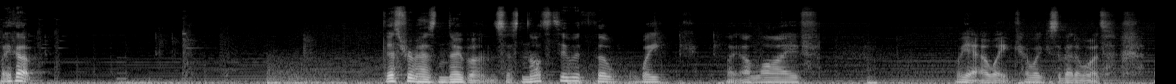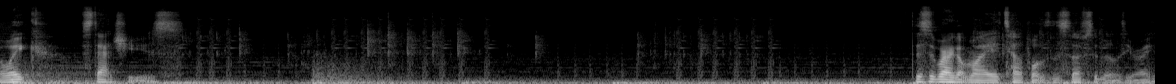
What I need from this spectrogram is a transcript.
Wake up! This room has no buttons. It's not to do with the wake, like alive. Oh yeah, awake. Awake is a better word. Awake statues. This is where I got my teleport to the surface ability, right?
